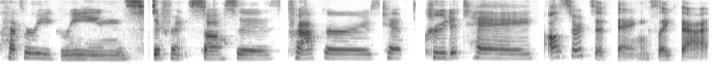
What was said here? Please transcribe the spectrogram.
peppery greens, different sauces, crackers, chips, crudité, all sorts of things like that.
